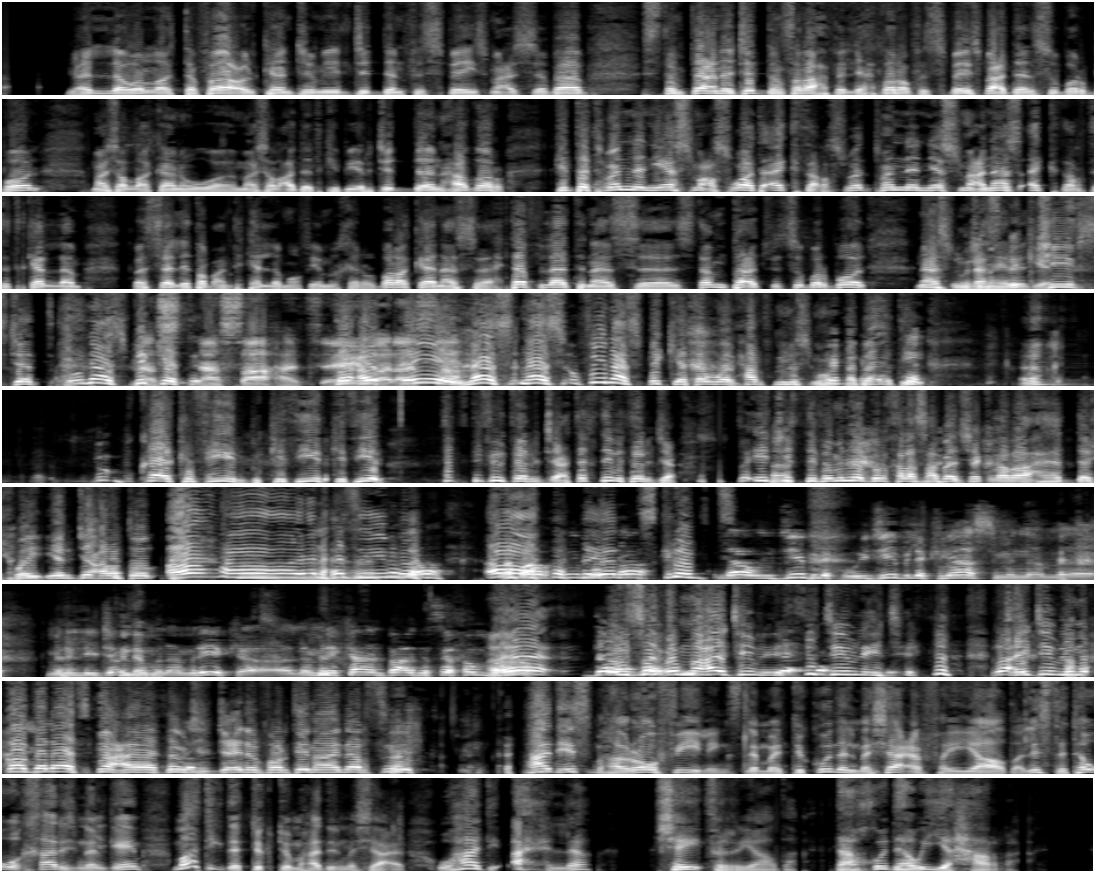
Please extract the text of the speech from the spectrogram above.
الا والله التفاعل كان جميل جدا في space مع الشباب. استمتعنا جدا صراحة في اللي حضروا في space بعد السوبر بول. ما شاء الله كانوا ما شاء الله عدد كبير جدا. حضر. كنت أتمنى إني أسمع أصوات أكثر أتمنى إني أسمع ناس أكثر تتكلم. بس اللي طبعا تكلموا فيهم الخير والبركة ناس احتفلت ناس استمتعت في السوبر بول ناس من جماهير. التشيفز جت. وناس ناس بكت ناس صاحت. أيوه ناس إيه صاحت. ناس ناس وفي ناس بكيت أول حرف من اسمهم آه، بكاء كثير بكثير كثير. تختفي وترجع تختفي وترجع. يجي يختفي منه يقول خلاص عباد شكله راح هدى شوي يرجع على طول. آه يا الهزيمة. آه يا. السكريبت. لا ويجيب لك ويجيب لك ناس من من اللي جنبه من أمريكا. الأمريكان بعد يصيحون معاه إيه دائماً ويصيحون معاه يجيب لي يجيب لي راح يجيب لي مقابلات مع مشجعين الفورتي ناينرز هذه اسمها raw feelings لما تكون المشاعر فياضة لسه توك خارج من الجيم ما تقدر تكتم هذه المشاعر. وهذه أحلى شيء في الرياضة. تأخذها وهي حارة.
